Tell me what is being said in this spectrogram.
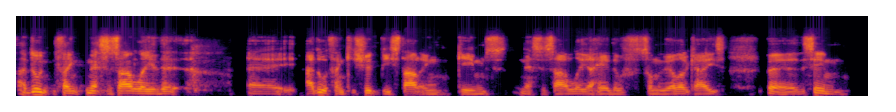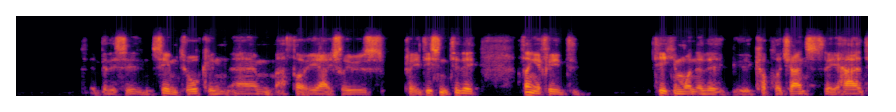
I don't think necessarily that. Uh, I don't think he should be starting games necessarily ahead of some of the other guys, but at the same by the same, same token, um, I thought he actually was pretty decent today. I think if he'd taken one of the couple of chances that he had,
